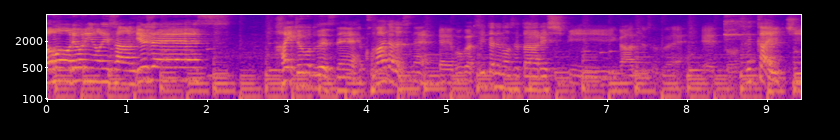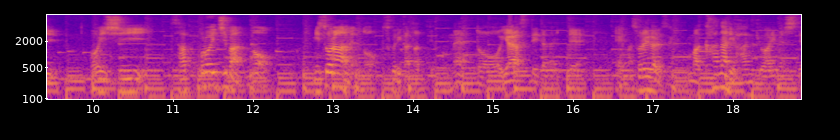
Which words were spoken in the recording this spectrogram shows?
どうも料理のお兄さんリュウジです。はいということでですねこの間ですね、えー、僕がツイッターで載せたレシピがあるんですけどねえー、っと世界一美味しい札幌一番の味噌ラーメンの作り方っていうのをね、えっと、やらせていただいて、えー、まあ、それがですね、まあ、かなり反響ありまして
